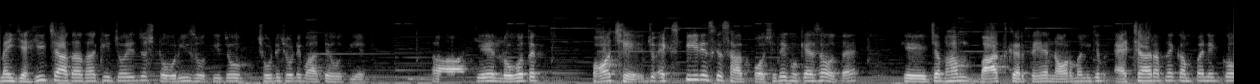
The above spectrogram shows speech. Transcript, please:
मैं यही चाहता था कि जो ये जो स्टोरीज होती है जो छोटी छोटी बातें होती है uh, ये लोगों तक पहुँचे जो एक्सपीरियंस के साथ पहुँचे। देखो कैसा होता है कि जब हम बात करते हैं नॉर्मली जब एचआर अपने कंपनी को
